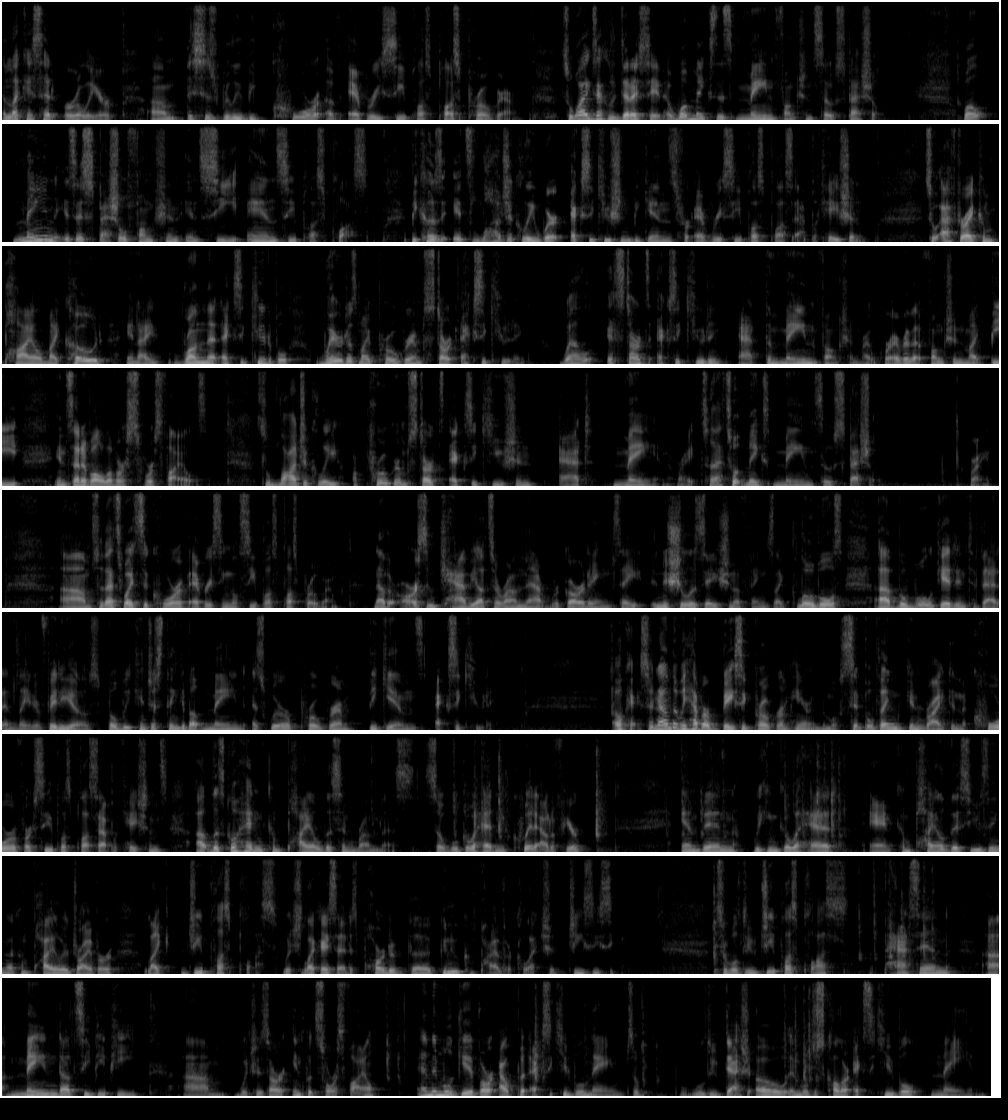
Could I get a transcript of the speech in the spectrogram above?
And like I said earlier, um, this is really the core of every C++ program. So why exactly did I say that? What makes this main function so special? Well, main is a special function in C and C++ because it's logically where execution begins for every C++ application. So after I compile my code and I run that executable, where does my program start executing? Well, it starts executing at the main function, right? Wherever that function might be inside of all of our source files. So logically, our program starts execution at main, right? So that's what makes main so special, right? Um, so that's why it's the core of every single C++ program. Now, there are some caveats around that regarding, say, initialization of things like globals, uh, but we'll get into that in later videos. But we can just think about main as where a program begins executing. Okay, so now that we have our basic program here, the most simple thing we can write in the core of our C++ applications, uh, let's go ahead and compile this and run this. So we'll go ahead and quit out of here, and then we can go ahead and compile this using a compiler driver like G++, which like I said is part of the GNU compiler collection, GCC. So we'll do G++, pass in uh, main.cpp, um, which is our input source file, and then we'll give our output executable name. So we'll do dash O and we'll just call our executable main.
